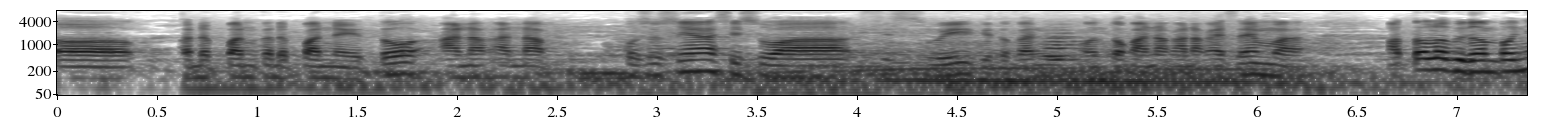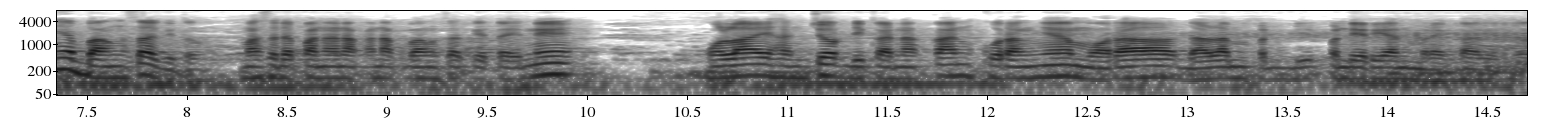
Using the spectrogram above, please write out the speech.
eh, ke depan ke depannya itu anak-anak khususnya siswa siswi gitu kan untuk anak-anak SMA atau lebih gampangnya bangsa gitu. Masa depan anak-anak bangsa kita ini mulai hancur dikarenakan kurangnya moral dalam pendi- pendirian mereka gitu.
